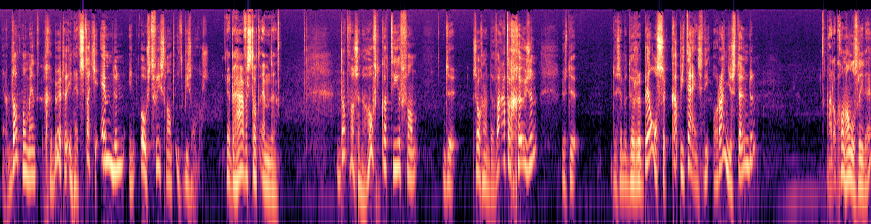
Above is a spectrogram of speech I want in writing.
En op dat moment gebeurt er in het stadje Emden in Oost-Friesland iets bijzonders. Ja, de havenstad Emden. Dat was een hoofdkwartier van de zogenaamde watergeuzen. Dus de, maar, de rebelse kapiteins die Oranje steunden. Maar ook gewoon handelslieden. Hè?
